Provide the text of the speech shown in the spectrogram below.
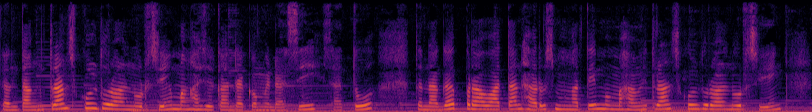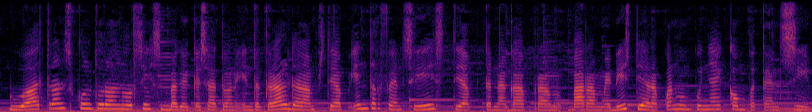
tentang transkultural nursing menghasilkan rekomendasi 1. Tenaga perawatan harus mengerti memahami transkultural nursing 2. Transkultural nursing sebagai kesatuan integral dalam setiap intervensi setiap tenaga paramedis diharapkan mempunyai kompetensi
